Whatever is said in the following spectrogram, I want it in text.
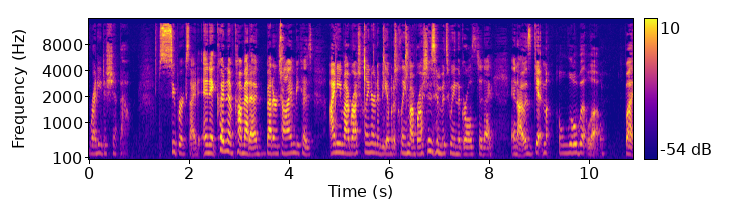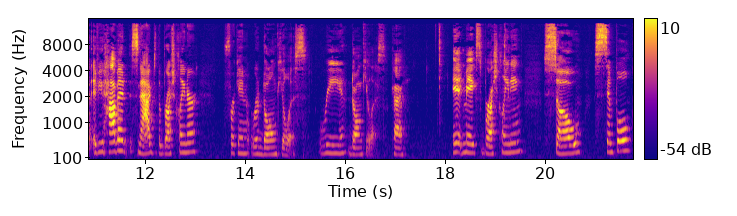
ready to ship out. I'm super excited. And it couldn't have come at a better time because I need my brush cleaner to be able to clean my brushes in between the girls today. And I was getting a little bit low. But if you haven't snagged the brush cleaner, freaking redonkulous. Redonkulous, okay? It makes brush cleaning so simple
